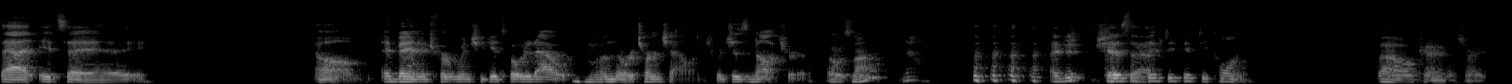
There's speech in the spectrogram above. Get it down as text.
that it's a um, advantage for when she gets voted out Mhm. on the return challenge, which is not true. Oh, it's not. No. I did She has that. 50 50 coin. Oh, okay, that's right.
